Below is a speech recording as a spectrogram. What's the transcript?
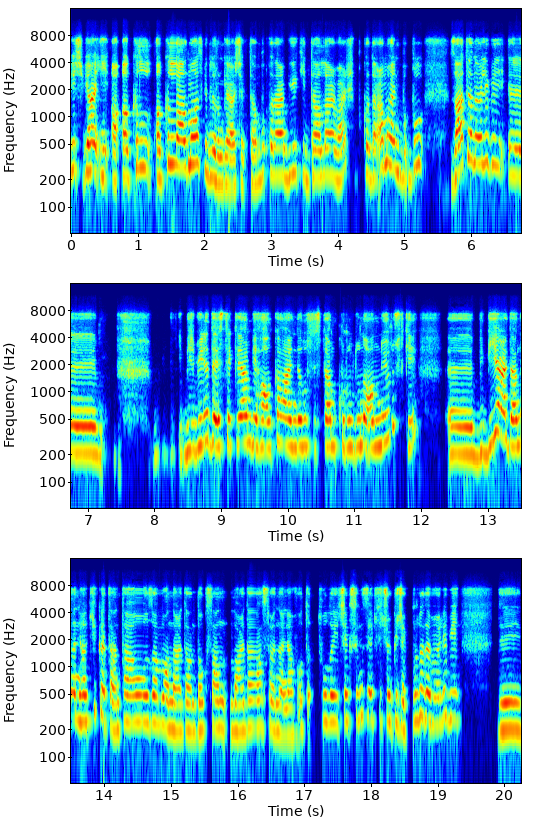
Hiç yani akıl akıl almaz bir durum gerçekten. Bu kadar büyük iddialar var. Bu kadar ama hani bu, bu zaten öyle bir e, birbirini destekleyen bir halka halinde bu sistem kurulduğunu anlıyoruz ki e, bir yerden hani hakikaten ta o zamanlardan 90'lardan söylenen laf o tuğlayı çekseniz hepsi çökecek. Burada da böyle bir e,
